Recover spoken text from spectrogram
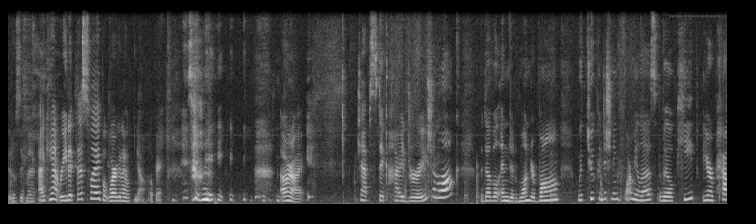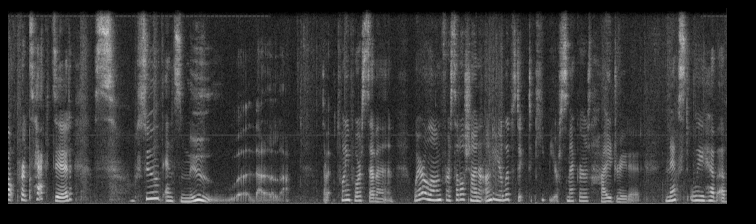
It'll stick my... I can't read it this way, but we're gonna... No, okay. Alright. Chapstick Hydration Lock. The double-ended Wonder Balm with two conditioning formulas will keep your pout protected, s- soothed, and smooth. Stop it. 24-7. Wear alone for a subtle shine or under your lipstick to keep your smackers hydrated. Next, we have a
